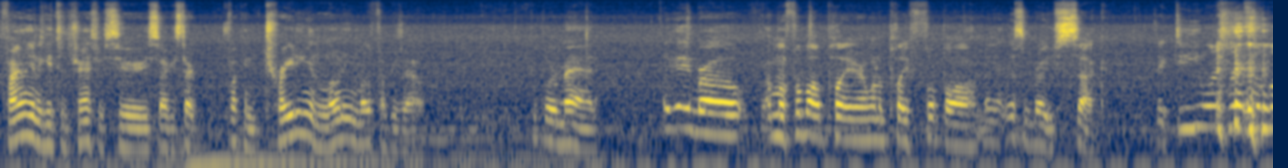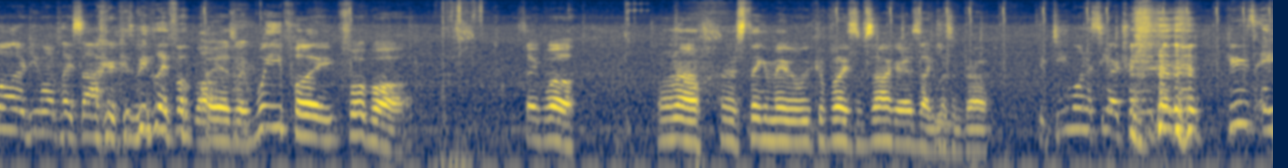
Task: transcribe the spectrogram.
Finally gonna get to the transfer series so I can start fucking trading and loaning motherfuckers out. People are mad. Like, hey bro, I'm a football player, I wanna play football. I'm like, listen bro, you suck. It's like, do you want to play football or do you want to play soccer? Because we play football. Oh, yeah, it's like, we play football. It's like, well, I don't know. I was thinking maybe we could play some soccer. It's like, listen, bro. Do you want to see our training program? Here's a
